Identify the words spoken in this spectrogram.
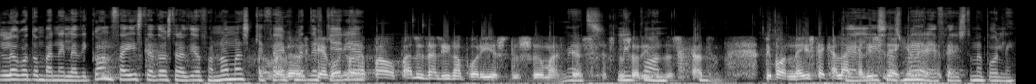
Λόγω των πανελλαδικών θα είστε εδώ στο ραδιόφωνο μας και θα έχουμε την ευκαιρία. Και εγώ θα πάω πάλι να λύνω απορίες στους μαθητέ, στους λοιπόν. κάτω. Λοιπόν, να είστε καλά. Καλή, καλή σας μέρα. Ευχαριστούμε πολύ.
